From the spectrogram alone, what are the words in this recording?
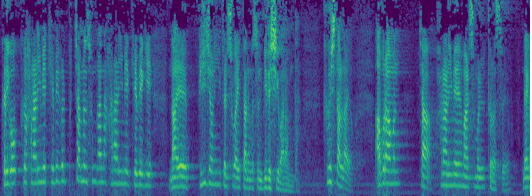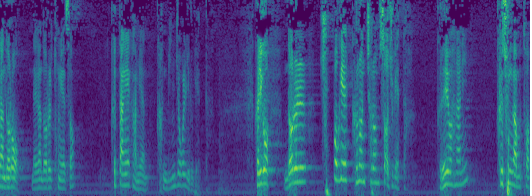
그리고 그 하나님의 계획을 붙잡는 순간 하나님의 계획이 나의 비전이 될 수가 있다는 것을 믿으시기 바랍니다. 그것이 달라요. 아브라함은 자 하나님의 말씀을 들었어요. 내가 너로 내가 너를 통해서 그 땅에 가면 큰 민족을 이루겠다. 그리고 너를 축복의 근원처럼 써주겠다. 그래요 하나님? 그 순간부터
